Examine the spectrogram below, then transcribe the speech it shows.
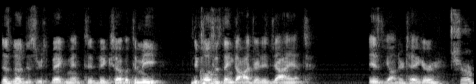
there's no disrespect meant to Big Show, but to me, the closest thing to Andre the Giant is the Undertaker. Sure.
